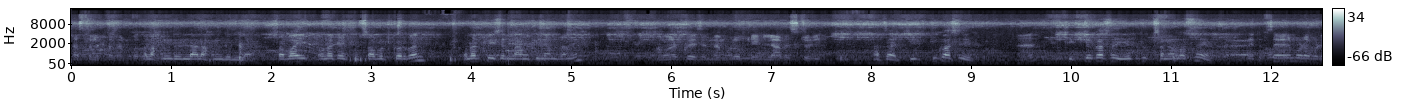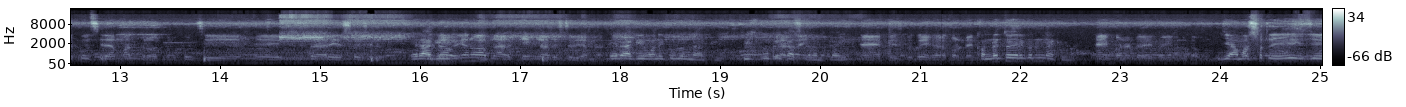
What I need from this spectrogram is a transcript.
সাতচল্লিশ আলহামদুলিল্লাহ আলহামদুলিল্লাহ। সবাই ওনাকে সাপোর্ট করবেন। ওনার পেজের নাম কি নাম জানি আমার পেজের নাম হলো কিং লাভ স্টোরি আচ্ছা ঠিক আছে। হ্যাঁ টিকটক আছে ইউটিউব চ্যানেল আছে? ইউটিউব চ্যানেল মোটামুটি খুলছিলাম মাত্র খুলছি এর আগে ওইখানেও আপনার কিং লাভ স্টোরি আপনার। এর আগে অনেকগুলো না আপনি ফেসবুকে কাজ করেন প্রায়? হ্যাঁ ফেসবুকে এখানে কন্টেন্ট কন্টেন্ট তৈরি করেন নাকি? হ্যাঁ কন্টেন্ট তৈরি করি যে আমার সাথে এই যে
